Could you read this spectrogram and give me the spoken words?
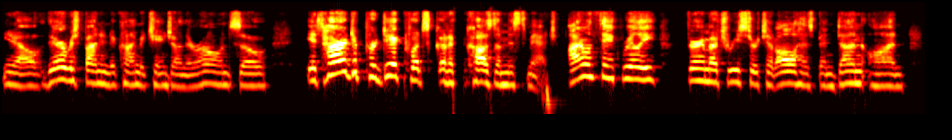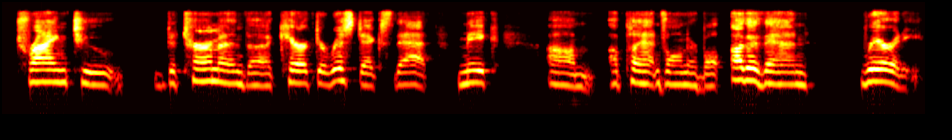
you know, they're responding to climate change on their own. So it's hard to predict what's going to cause a mismatch. I don't think really very much research at all has been done on trying to determine the characteristics that make um, a plant vulnerable other than rarity.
